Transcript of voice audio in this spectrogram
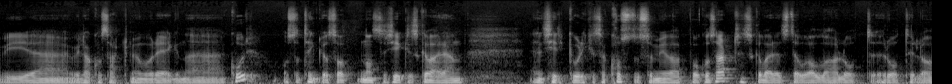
vi eh, vil ha konsert med våre egne kor. Og så tenker vi også at Nansen kirke skal være en, en, kirke hvor det ikke skal koste så mye å være på konsert. Det skal være et sted hvor alle har råd til å,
